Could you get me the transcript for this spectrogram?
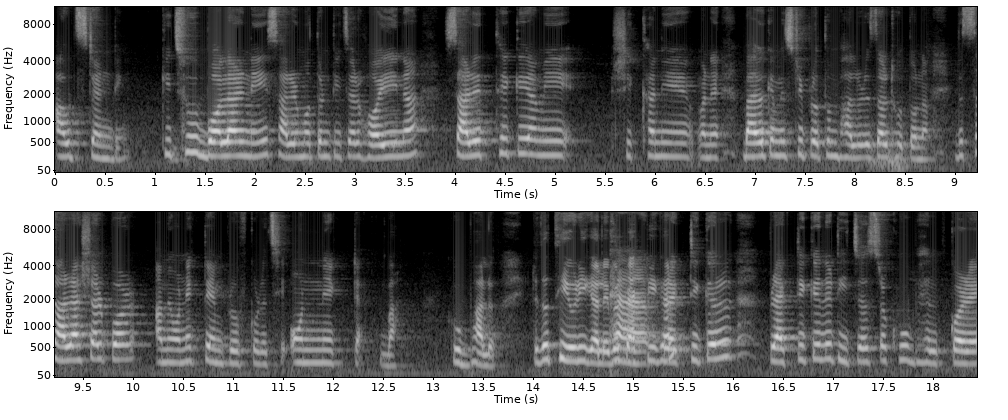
আউটস্ট্যান্ডিং কিছু বলার নেই স্যারের মতন টিচার হয়ই না। স্যারের থেকে আমি শিক্ষা নিয়ে মানে বায়োকেমিস্ট্রি প্রথম ভালো রেজাল্ট হতো না। কিন্তু স্যার আসার পর আমি অনেকটা ইমপ্রুভ করেছি অনেকটা। বাহ খুব ভালো। এটা তো থিওরি গেল এবার প্র্যাকটিক্যাল প্র্যাকটিক্যাল প্র্যাকটিক্যালে টিচার্সরা খুব হেল্প করে।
